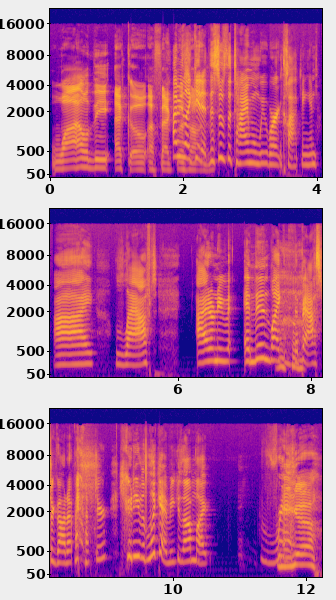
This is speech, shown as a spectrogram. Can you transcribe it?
While the echo effect I mean, like, get it. This was the time when we weren't clapping, and I laughed. I don't even. And then, like, the pastor got up after. He couldn't even look at me because I'm like red. Yeah.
